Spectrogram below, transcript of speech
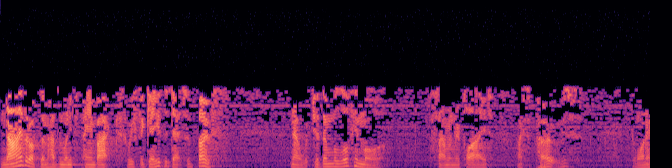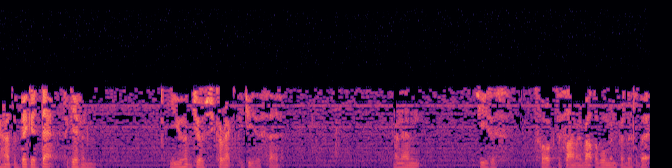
Neither of them had the money to pay him back, so he forgave the debts of both. Now, which of them will love him more? Simon replied, I suppose the one who had the bigger debt forgiven. You have judged correctly, Jesus said. And then Jesus talked to Simon about the woman for a little bit.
